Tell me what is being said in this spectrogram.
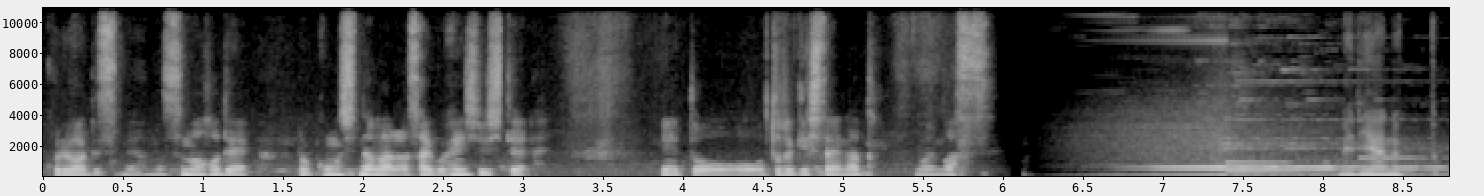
これはですね、あのスマホで録音しながら最後編集して、えっ、と、お届けしたいなと思います。メディアヌップ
